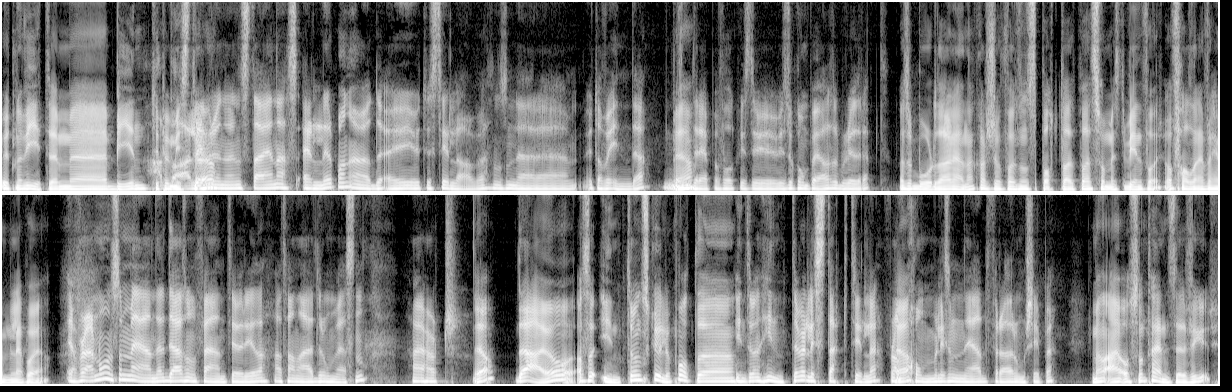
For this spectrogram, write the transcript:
uten å vite hvem eh, Bean, Ja, type da mister lever er. du under en stein, ass. eller på en øde øy ute i Stillehavet, sånn som det er uh, utenfor India. De som Ja. dreper folk. Hvis du, hvis du kommer på øya, så blir du drept. Og så bor du der alene. Kanskje du får en sånn spotlight på deg som Mr. Bean får, og faller ned fra himmelen på øya. Ja, for det er noen som mener, det er sånn fanteori, da, at han er et romvesen. Har jeg hørt. Ja, det er jo, altså Introen skulle jo på en måte Introen hinter veldig sterkt til det, for han Ja. kommer liksom ned fra romskipet. Men han er jo også en tegneseriefigur.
